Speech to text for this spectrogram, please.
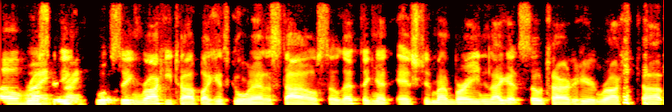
Oh, will right, sing right. will sing Rocky Top like it's going out of style. So that thing got etched in my brain, and I got so tired of hearing Rocky Top.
